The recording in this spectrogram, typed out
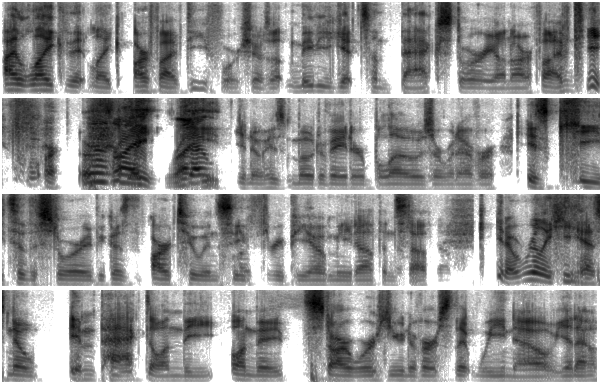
I like that like R5D4 shows up. Maybe you get some backstory on R5D4. Right, right. That, you know, his motivator blows or whatever is key to the story because R2 and C3PO meet up and stuff. You know, really he has no impact on the on the Star Wars universe that we know, you know.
